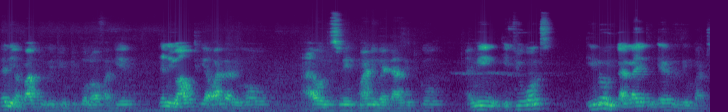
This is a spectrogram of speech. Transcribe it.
Then you're back to ripping people off again. Then you're out here wondering, oh, I always make money, where does it go? I mean, if you want, you know, you can lie to everything, but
